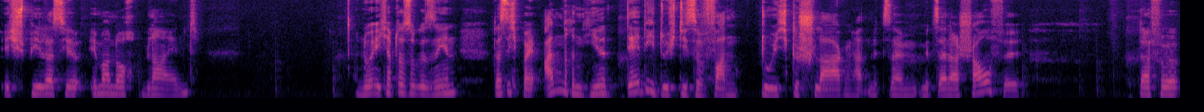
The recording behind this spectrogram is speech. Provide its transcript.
Ich spiele das hier immer noch blind. Nur ich habe das so gesehen, dass sich bei anderen hier Daddy durch diese Wand durchgeschlagen hat mit, seinem, mit seiner Schaufel. Dafür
